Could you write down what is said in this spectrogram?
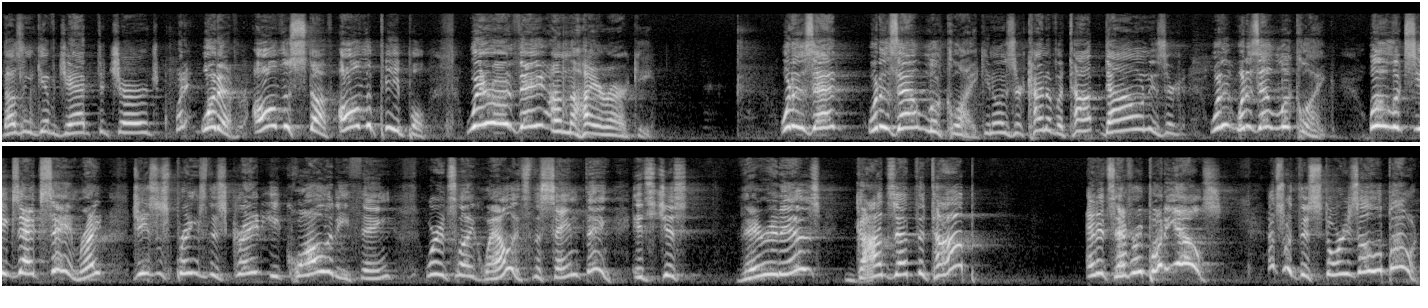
doesn't give jack to church, whatever. All the stuff, all the people. Where are they on the hierarchy? What does that what does that look like? You know, is there kind of a top down? Is there what, what does that look like? Well, it looks the exact same, right? Jesus brings this great equality thing where it's like, well, it's the same thing. It's just there it is. God's at the top, and it's everybody else. That's what this story's all about.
